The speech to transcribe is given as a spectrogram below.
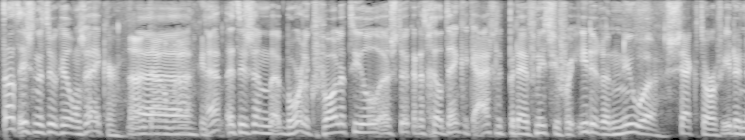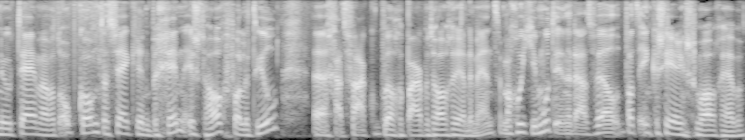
dat is natuurlijk heel onzeker. Nou, daarom het. Het is een behoorlijk volatiel stuk. En dat geldt denk ik eigenlijk per definitie voor iedere nieuwe sector of ieder nieuw thema wat opkomt. Dat zeker in het begin is het hoog volatiel. gaat vaak ook wel gepaard met hoge rendementen. Maar goed, je moet inderdaad wel wat incasseringsvermogen hebben.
